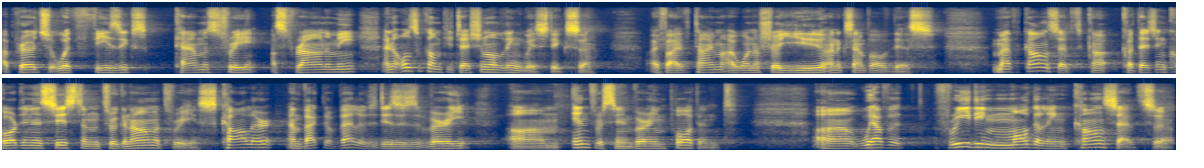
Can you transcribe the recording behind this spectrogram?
approach with physics, chemistry, astronomy, and also computational linguistics. If I have time, I want to show you an example of this. Math concepts, Cartesian coordinate system, trigonometry, scalar, and vector values. This is very um, interesting, very important. Uh, we have a 3D modeling concepts. Uh,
